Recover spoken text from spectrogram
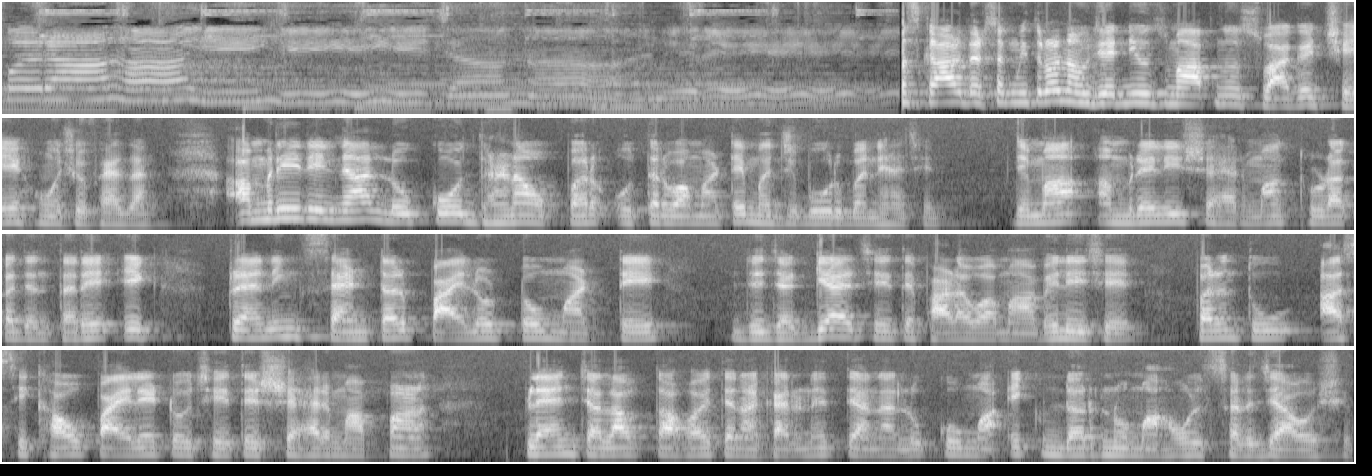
પરાઈ જાનાને રે. નમસ્કાર દર્શક મિત્રો નવજેન ન્યૂઝમાં આપનું સ્વાગત છે. હું છું ફૈઝાન. અમરેલીના લોકો ધરણા ઉપર ઉતરવા માટે મજબૂર બન્યા છે. જેમાં અમરેલી શહેરમાં થોડાક જ અંતરે એક ટ્રેનિંગ સેન્ટર પાયલોટો માટે જે જગ્યા છે તે ફાળવવામાં આવેલી છે. પરંતુ આ શિખાઉ પાયલેટો છે તે શહેરમાં પણ પ્લેન ચલાવતા હોય તેના કારણે ત્યાંના લોકોમાં એક ડરનો માહોલ સર્જાયો છે.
